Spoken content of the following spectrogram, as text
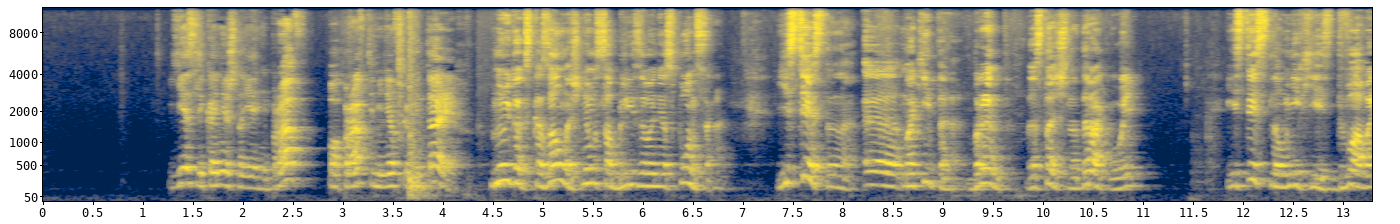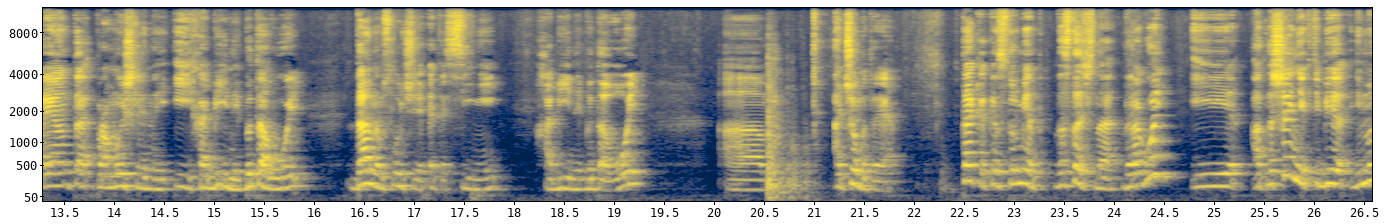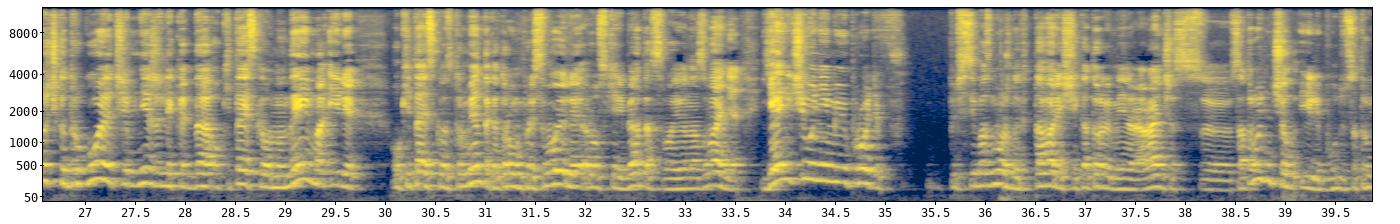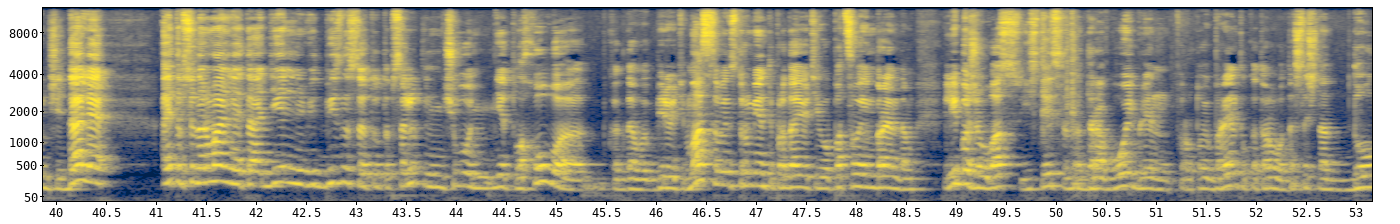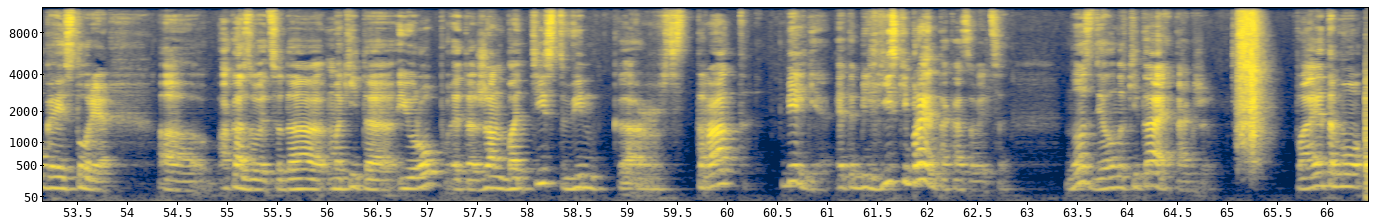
если, конечно, я не прав, поправьте меня в комментариях. Ну и, как сказал, начнем с облизывания спонсора. Естественно, э, Makita бренд достаточно дорогой. Естественно, у них есть два варианта, промышленный и хоббийный бытовой. В данном случае это синий, хоббийный бытовой. А, о чем это я? Так как инструмент достаточно дорогой, и отношение к тебе немножечко другое, чем нежели когда у китайского нонейма или у китайского инструмента, которому присвоили русские ребята свое название. Я ничего не имею против всевозможных товарищей, которыми раньше э, сотрудничал или буду сотрудничать далее. Это все нормально, это отдельный вид бизнеса, тут абсолютно ничего нет плохого, когда вы берете массовый инструмент и продаете его под своим брендом, либо же у вас, естественно, дорогой, блин, крутой бренд, у которого достаточно долгая история. А, оказывается, да, Makita Europe, это Жан-Батист Винкарстрат, Бельгия. Это бельгийский бренд, оказывается, но сделано в Китае также. Поэтому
